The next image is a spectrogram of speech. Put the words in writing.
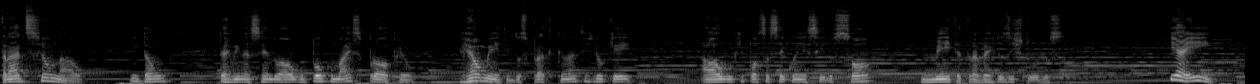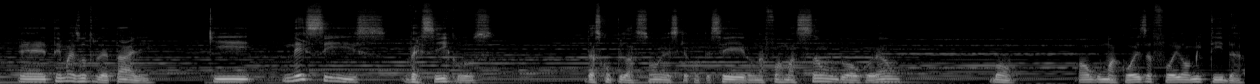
tradicional. Então, termina sendo algo um pouco mais próprio realmente dos praticantes do que algo que possa ser conhecido somente através dos estudos. E aí, é, tem mais outro detalhe que nesses versículos das compilações que aconteceram, na formação do Alcorão, bom, alguma coisa foi omitida.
